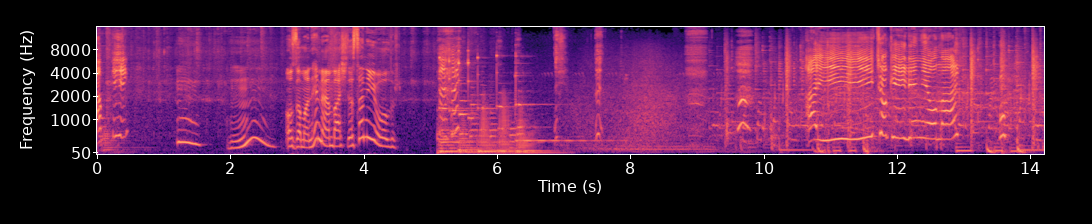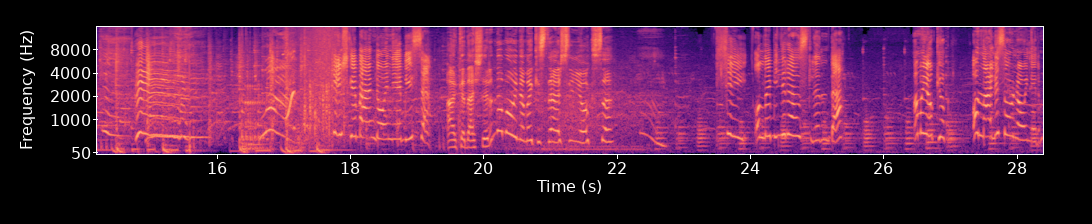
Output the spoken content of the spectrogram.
yapacağım. O zaman hemen başlasan iyi olur. Ay çok eğleniyorlar. Keşke ben de oynayabilsem. Arkadaşlarınla mı oynamak istersin yoksa? Şey olabilir aslında. Ama yok yok. Onlarla sonra oynarım.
